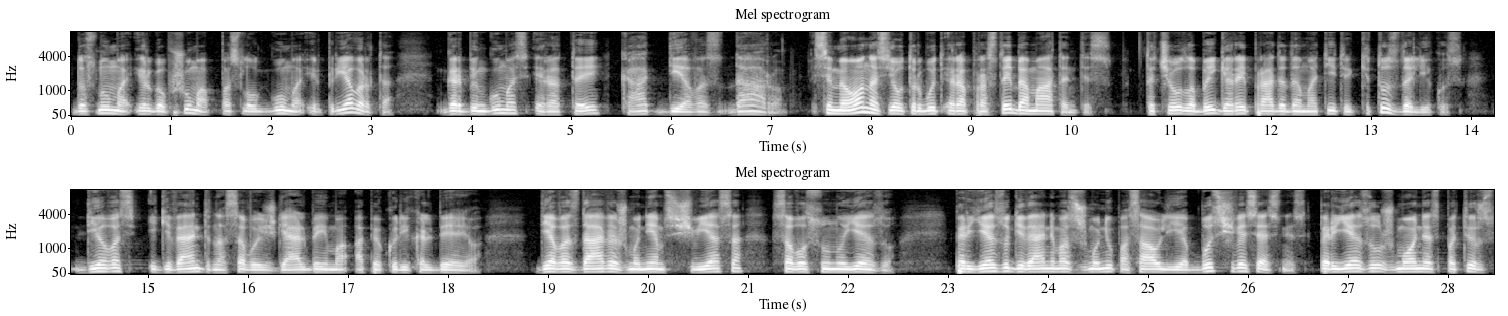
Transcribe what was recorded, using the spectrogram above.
dosnumą, ir gopšumą, paslaugumą ir prievartą, garbingumas yra tai, ką Dievas daro. Simeonas jau turbūt yra prastai bematantis, tačiau labai gerai pradeda matyti kitus dalykus Dievas įgyvendina savo išgelbėjimą, apie kurį kalbėjo. Dievas davė žmonėms šviesą savo sūnų Jėzų. Per Jėzų gyvenimas žmonių pasaulyje bus šviesesnis. Per Jėzų žmonės patirs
